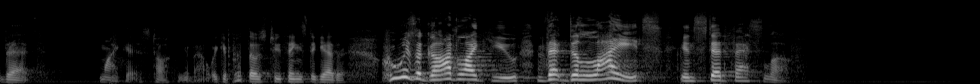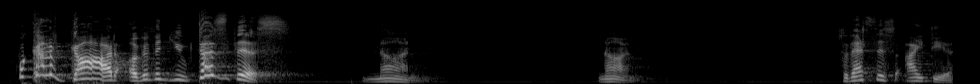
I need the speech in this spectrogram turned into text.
that Micah is talking about. We could put those two things together. Who is a God like you that delights in steadfast love? What kind of God, other than you, does this? None. None. So that's this idea.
